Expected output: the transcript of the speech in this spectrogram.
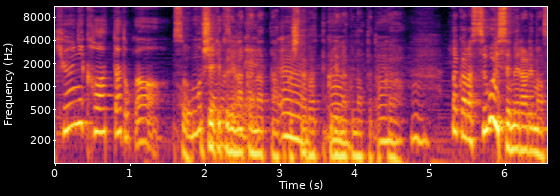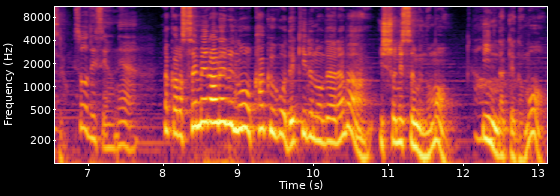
急に変わったとか、そう、教えてくれなくなったとか、従ってくれなくなったとか、だからすごい責められますよ。そうですよね。だから責められるのを覚悟できるのであれば、一緒に住むのもいいんだけども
